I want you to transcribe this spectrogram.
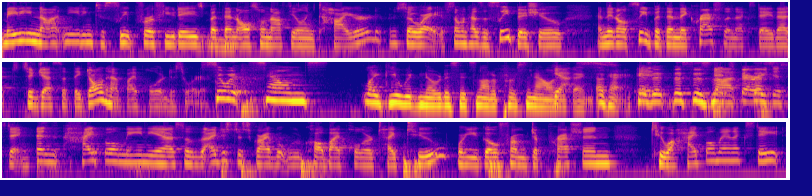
maybe not needing to sleep for a few days but then also not feeling tired. So right if someone has a sleep issue and they don't sleep but then they crash the next day that suggests that they don't have bipolar disorder. So it sounds like you would notice it's not a personality yes. thing. Okay, because this is not. It's very this, distinct. And hypomania. So I just described what we would call bipolar type two, where you go from depression to a hypomanic state.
